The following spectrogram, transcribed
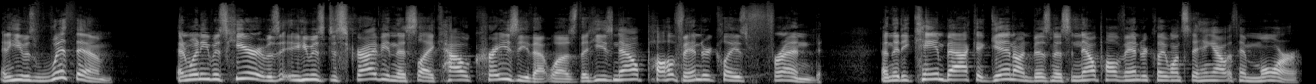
and he was with him. And when he was here, it was, he was describing this like how crazy that was that he's now Paul Vanderklay's friend and that he came back again on business, and now Paul Vanderklay wants to hang out with him more.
